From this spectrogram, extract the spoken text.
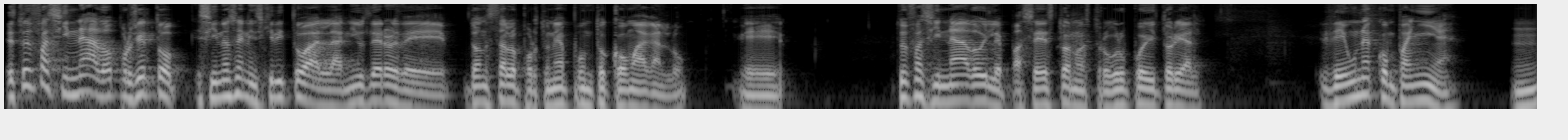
Estoy fascinado. Por cierto, si no se han inscrito a la newsletter de donde está la oportunidad.com, háganlo. Eh, estoy fascinado y le pasé esto a nuestro grupo editorial de una compañía. ¿Mm?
